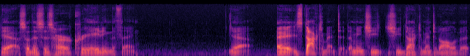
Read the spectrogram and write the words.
Yeah, so this is her creating the thing. Yeah, and it's documented. I mean, she she documented all of it.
